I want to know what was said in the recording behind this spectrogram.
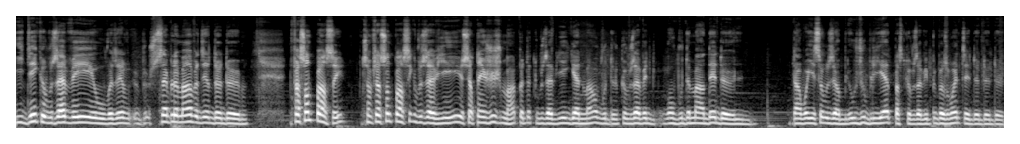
idées que vous avez, ou dire, simplement veut dire de, de, une façon de penser, une façon de penser que vous aviez, certains jugements, peut-être que vous aviez également, que vous avez, on vous demandait de d'envoyer ça aux, oubliettes parce que vous n'avez plus besoin de, de, de,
